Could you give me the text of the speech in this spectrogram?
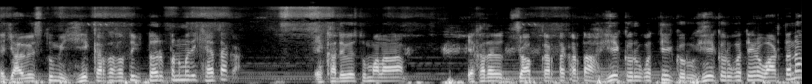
तर ज्यावेळेस तुम्ही हे करता असता तुम्ही तरपणमध्ये खेळता का? एखाद्या वेळेस तुम्हाला एखादा जॉब करता करता हे करू का ते करू हे करू का ते वाटतं ना?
